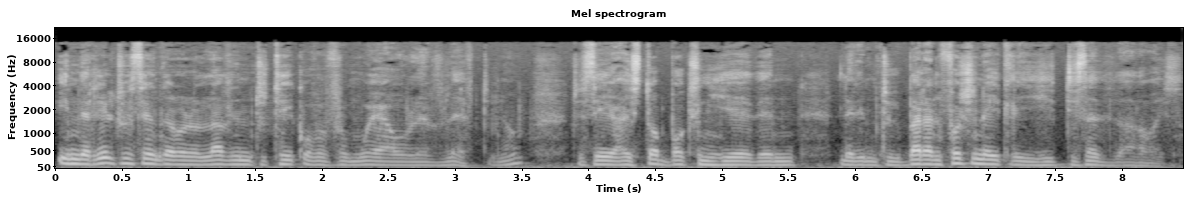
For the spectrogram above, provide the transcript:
in the real true sense, I would have loved him to take over from where I would have left, you know, to say, I stop boxing here, then let him to. But unfortunately, he decided otherwise.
